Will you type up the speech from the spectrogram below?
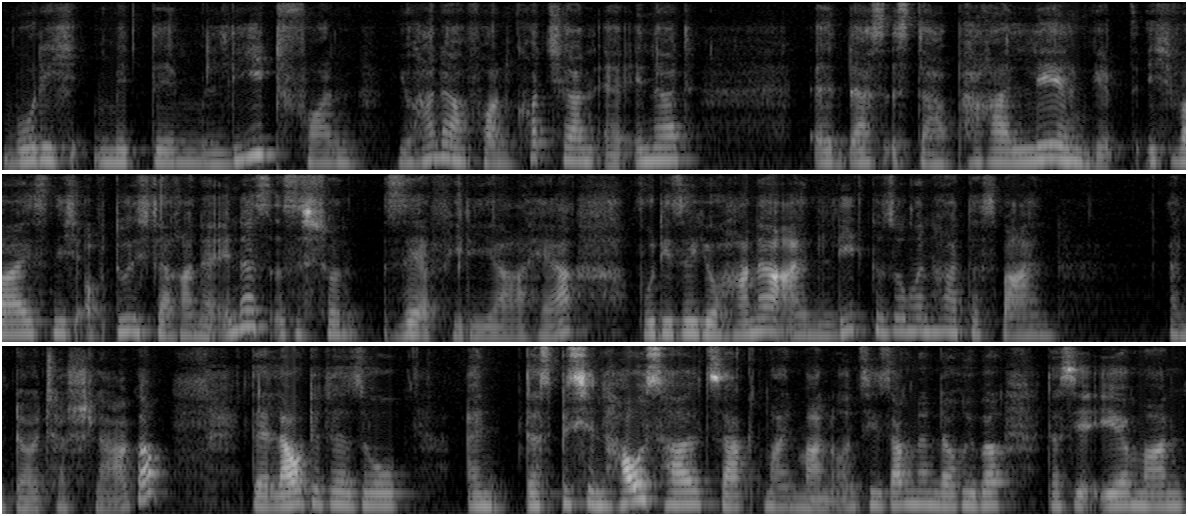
wurde ich mit dem Lied von Johanna von Kotschan erinnert, äh, dass es da Parallelen gibt. Ich weiß nicht, ob du dich daran erinnerst, es ist schon sehr viele Jahre her, wo diese Johanna ein Lied gesungen hat, das war ein, ein deutscher Schlager, der lautete so, ein, das bisschen Haushalt sagt mein Mann. Und sie sang dann darüber, dass ihr Ehemann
